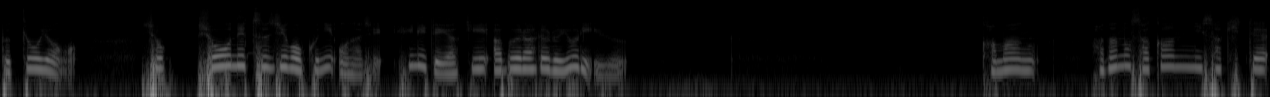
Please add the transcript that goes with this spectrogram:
仏教用語。消熱地獄に同じ。火にて焼き油るるより言う。花満。花の盛んに咲きて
